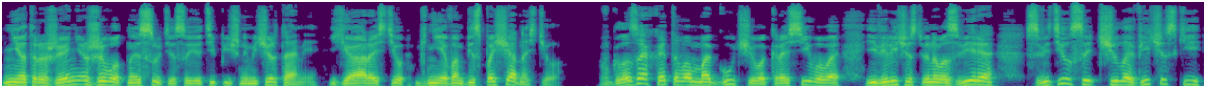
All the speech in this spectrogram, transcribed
не отражение животной сути с ее типичными чертами, яростью, гневом, беспощадностью. В глазах этого могучего, красивого и величественного зверя светился человеческий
